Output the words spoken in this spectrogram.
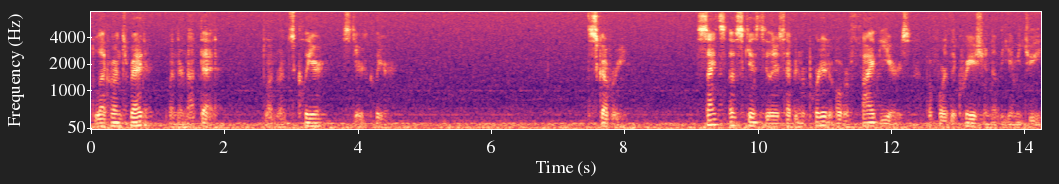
Blood runs red when they're not dead. Blood runs clear, steer clear. Discovery Sights of skin stealers have been reported over five years before the creation of the MEG.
